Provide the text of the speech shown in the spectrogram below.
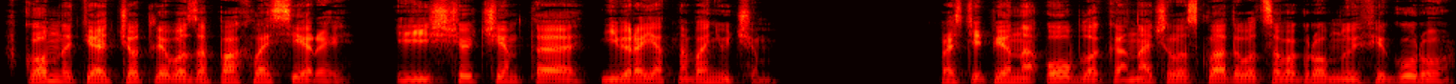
В комнате отчетливо запахло серой и еще чем-то невероятно вонючим. Постепенно облако начало складываться в огромную фигуру,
